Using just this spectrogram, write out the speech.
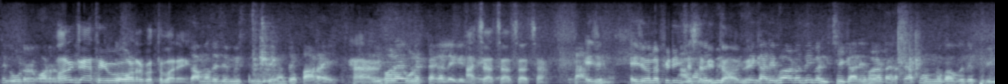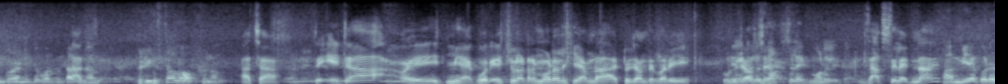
থেকে অর্ডার অর্ডার অনেক জায়গা থেকে অর্ডার করতে পারে। আমাদের যে মিস্ত্রি এখান থেকে পাঠায় হ্যাঁ। এই ভাড়ায় অনেক টাকা লেগে আচ্ছা আচ্ছা আচ্ছা আচ্ছা। এই যে জন্য। এই জন্য ফিটিং চার্জটা দিতে হবে। যে গাড়ি ভাড়াটা দিবেন সেই গাড়ি ভাড়া টাকাতে আপনি অন্য কাউকে ফিটিং করে নিতে পারবেন। তার জন্য ফিটিংসটা হলো অপশনাল আচ্ছা তো এটা এই মিয়াকোর এই চুলাটার মডেল কি আমরা একটু জানতে পারি? এটা হচ্ছে জাপসেলাইট মডেল এটা। জাপসি লাইট না? হ্যাঁ মিয়াকোটা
